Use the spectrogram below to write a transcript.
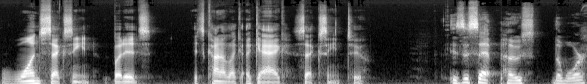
one sex scene, but it's it's kind of like a gag sex scene too. Is this set post the war?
